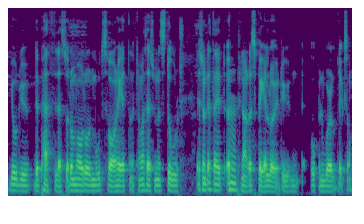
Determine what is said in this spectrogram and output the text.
gjorde ju The Pathless och de har då motsvarigheten kan man säga som en stor, eftersom detta är ett mm. öppnare mm. spel då är det ju en open world liksom.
